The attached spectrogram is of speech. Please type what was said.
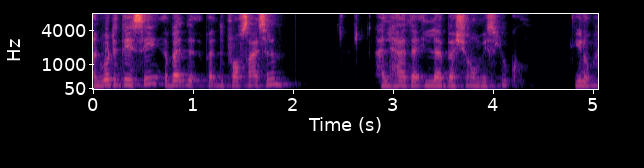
And what did they say about the, about the Prophet? هل هذا إلا بشر مثلكم? You know,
